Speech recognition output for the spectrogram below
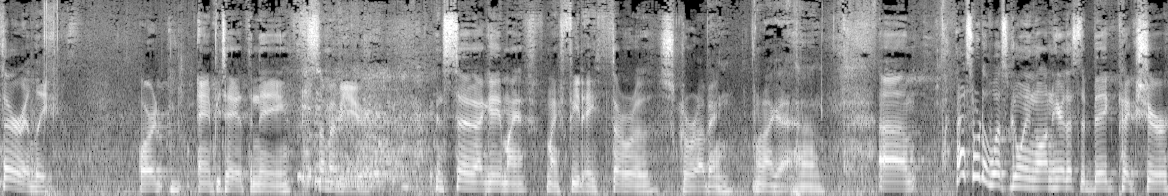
thoroughly, or amputate at the knee, some of you. And so I gave my, my feet a thorough scrubbing when I got home. Um, that's sort of what's going on here. That's the big picture.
